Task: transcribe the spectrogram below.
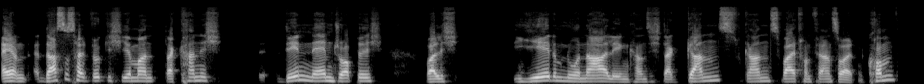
Ey, und das ist halt wirklich jemand, da kann ich, den Name droppe ich, weil ich jedem nur nahelegen kann, sich da ganz, ganz weit von fernzuhalten. Kommt,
